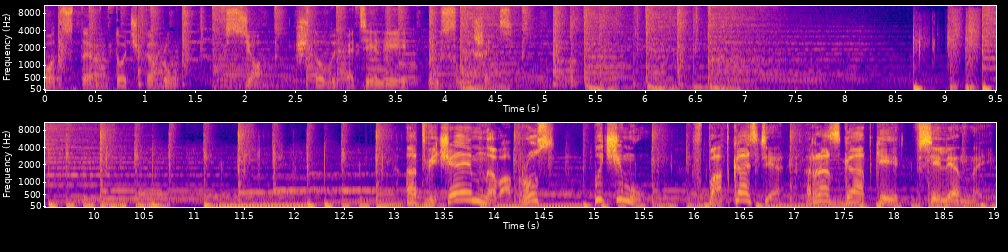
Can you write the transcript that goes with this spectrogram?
podster.ru. Все, что вы хотели услышать. Отвечаем на вопрос «Почему?» в подкасте «Разгадки Вселенной».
